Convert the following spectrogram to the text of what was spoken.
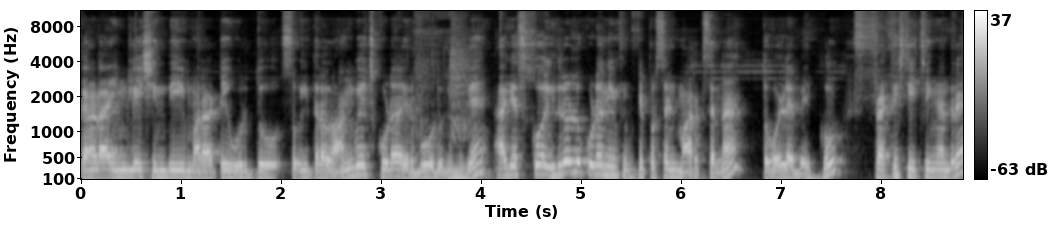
ಕನ್ನಡ, ಇಂಗ್ಲೀಷ್, ಹಿಂದಿ, ಮರಾಠಿ, ಉರ್ದು ಸೊ ಈ ಥರ ಲ್ಯಾಂಗ್ವೇಜ್ ಕೂಡ ಇರ್ಬೋದು ನಿಮಗೆ. ಹಾಗೆ ಸ್ಕೋ ಇದರಲ್ಲೂ ಕೂಡ ನೀವು ಫಿಫ್ಟಿ ಪರ್ಸೆಂಟ್ ಮಾರ್ಕ್ಸನ್ನು ತಗೊಳ್ಳೇಬೇಕು. ಪ್ರಾಕ್ಟೀಸ್ ಟೀಚಿಂಗ್ ಅಂದರೆ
